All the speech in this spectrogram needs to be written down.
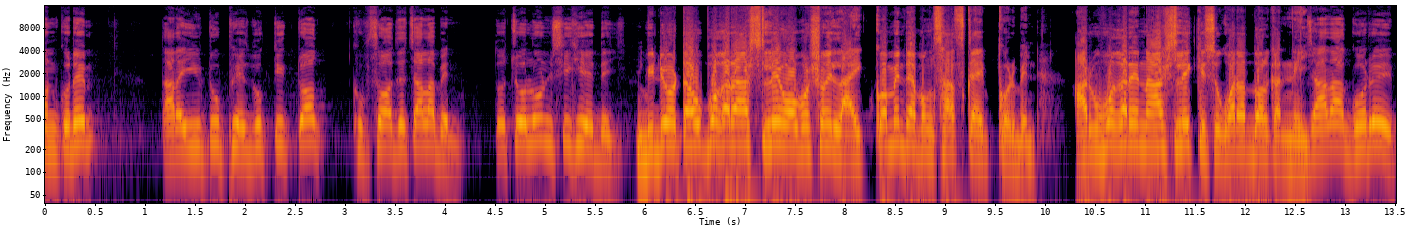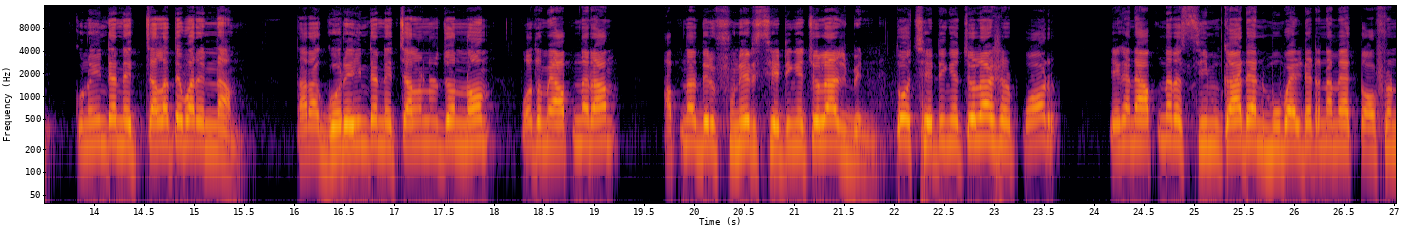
অন করে তারা ইউটিউব ফেসবুক টিকটক খুব সহজে চালাবেন। তো চলুন শিখিয়ে দেই। ভিডিওটা উপকারে আসলে অবশ্যই লাইক কমেন্ট এবং সাবস্ক্রাইব করবেন। আর উপকারে না আসলে কিছু করার দরকার নেই। যারা গড়ে কোনো ইন্টারনেট চালাতে পারেন না। তারা গড়ে ইন্টারনেট চালানোর জন্য প্রথমে আপনারা আপনাদের ফোনের সেটিংয়ে চলে আসবেন। তো সেটিংয়ে চলে আসার পর এখানে আপনারা SIM card and mobile data নামে একটা অপশন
